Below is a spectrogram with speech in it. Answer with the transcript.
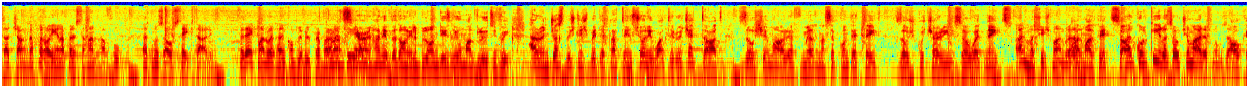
ta' ċanga però jiena peress li ħa nħaffu qed nużaw steak tari. F'idejk Manwel, ħa inkompli bil-preparamenti. Grazzi Aaron, ħa nibda dawn il-blondies li huma gluten free. Aaron, just biex niġbidlek l-attenzjoni waqt ir-riċetta għadt żewġ imgħaref melħ naħseb kont qed tgħid Żewġ kuċċarini sew qed ngħid. Għal ma xiex, Manwel? Għal mal-pizza. Għal kull kilo żewġ imgħaref nuża. Ok,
